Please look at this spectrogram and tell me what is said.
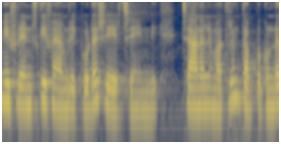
మీ ఫ్రెండ్స్కి ఫ్యామిలీకి కూడా షేర్ చేయండి. ఛానల్ని మాత్రం తప్పకుండా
